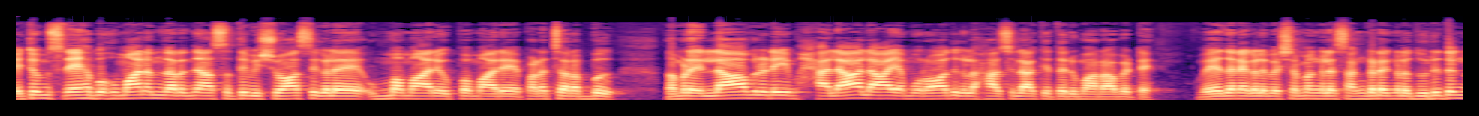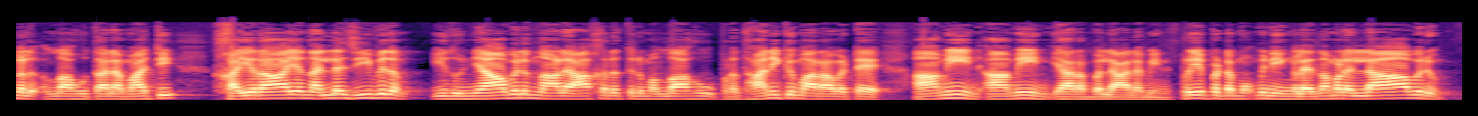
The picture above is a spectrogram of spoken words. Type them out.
ഏറ്റവും സ്നേഹ ബഹുമാനം നിറഞ്ഞ സത്യവിശ്വാസികളെ ഉമ്മമാരെ ഉപ്പമാരെ പടച്ചറബ് നമ്മുടെ എല്ലാവരുടെയും ഹലാലായ മുറാദുകൾ ഹാസിലാക്കി തരുമാറാവട്ടെ. വേദനകൾ വിഷമങ്ങൾ സങ്കടങ്ങൾ ദുരിതങ്ങൾ അള്ളാഹു താല മാറ്റി. ഹൈറായ നല്ല ജീവിതം ഈ ദുഞ്ഞാവിലും നാളെ ആഹ്റത്തിലും അള്ളാഹു പ്രധാനിക്കുമാറാവട്ടെ. ആമീൻ ആമീൻ യാ റബ്ബൽ ആലമീൻ. പ്രിയപ്പെട്ട മോമിനിയങ്ങളെ നമ്മളെല്ലാവരും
